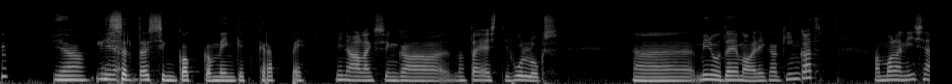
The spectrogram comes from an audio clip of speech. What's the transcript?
jaa, lihtsalt ostsin kokku mingit crap'i. mina läksin ka noh, täiesti hulluks. minu teema oli ka kingad, aga ma olen ise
